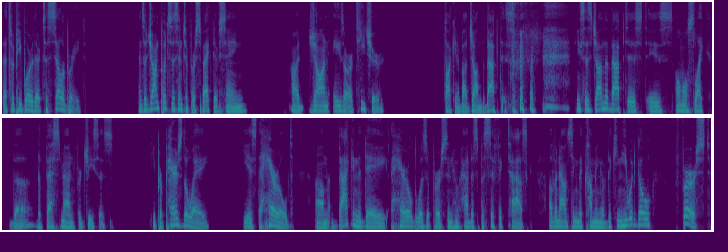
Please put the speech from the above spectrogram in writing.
that's what people are there to celebrate and so John puts this into perspective, saying, uh, John Azar, our teacher, talking about John the Baptist. he says John the Baptist is almost like the the best man for Jesus. He prepares the way. He is the herald. Um, back in the day, a herald was a person who had a specific task of announcing the coming of the king. He would go first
